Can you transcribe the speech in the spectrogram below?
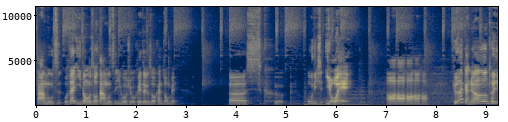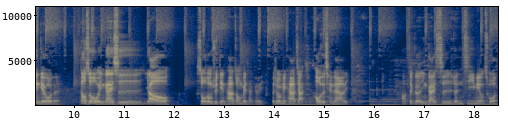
大拇指，我在移动的时候大拇指移过去，我可以这个时候看装备。呃，可物理是有哎，好好好好好。可是他感觉当中推荐给我的，到时候我应该是要。手动去点他的装备才可以，而且我没看他价钱哦，我的钱在哪里？好，这个应该是人机没有错。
